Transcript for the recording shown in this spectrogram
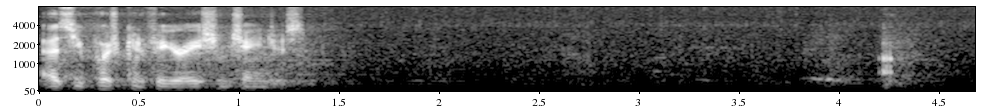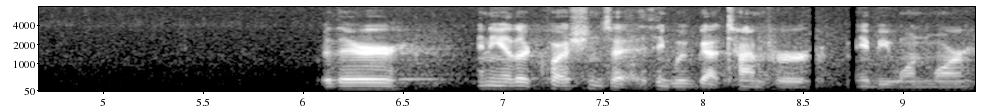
as you push configuration changes. Uh, are there any other questions? I think we've got time for maybe one more.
